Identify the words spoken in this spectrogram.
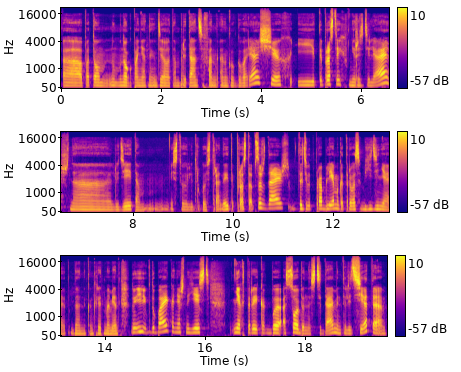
потом, ну, много, понятных дел, там, британцев, ан- англоговорящих, и ты просто их не разделяешь на людей, там, из той или другой страны, ты просто обсуждаешь вот эти вот проблемы, которые вас объединяют в данный конкретный момент. Ну и в Дубае, конечно, есть некоторые, как бы, особенности, да, менталитета,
